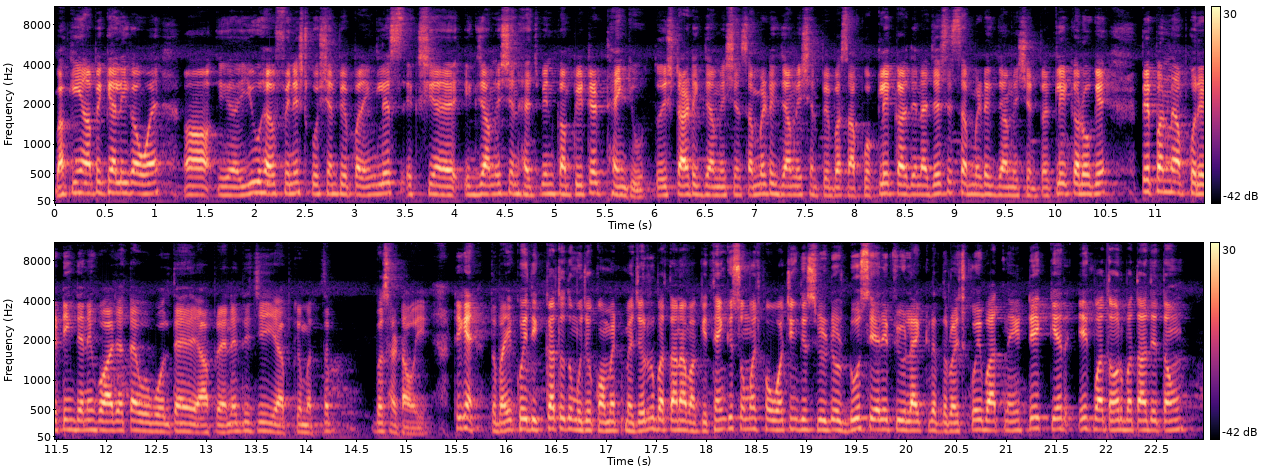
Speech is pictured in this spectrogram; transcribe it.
बाकी यहाँ पे क्या लिखा हुआ है? You have finished question paper English examination has been completed thank you तो स्टार्ट एग्जामिनेशन सबमिट एग्जामिनेशन पे बस आपको क्लिक कर देना। जैसे सबमिट एग्जामिनेशन पर क्लिक करोगे पेपर में आपको रेटिंग देने को आ जाता है। वो बोलते हैं, आप रहने दीजिए, ये आपके मतलब बस हटाओ ये। ठीक है? तो भाई कोई दिक्कत हो तो मुझे कमेंट में ज़रूर बताना। बाकी thank you so much for watching this video do share if you like it otherwise कोई बात नहीं. टेक केयर एक बात और बता देता हूँ।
